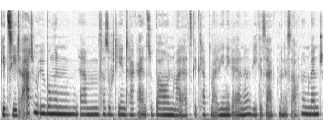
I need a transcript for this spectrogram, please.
gezielt Atemübungen ähm, versucht jeden Tag einzubauen. Mal hat es geklappt, mal weniger. Ja, ne? Wie gesagt, man ist auch nur ein Mensch.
